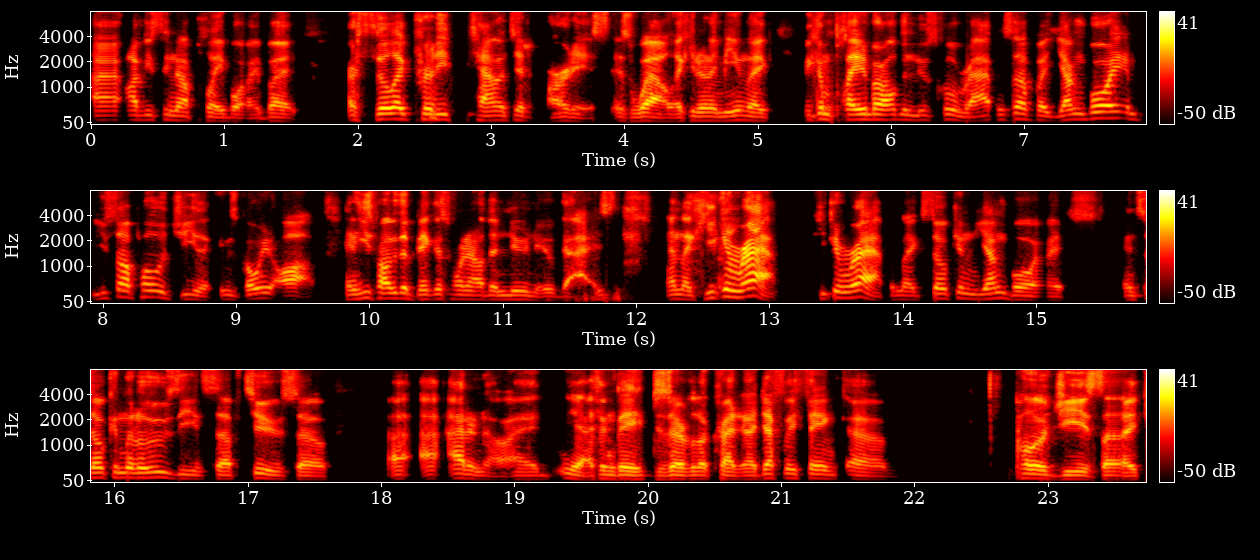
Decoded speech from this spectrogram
uh, obviously not Playboy, but are still like pretty talented artists as well. Like you know what I mean? Like we complain about all the new school rap and stuff, but Young Boy, you saw Polo G, like he was going off, and he's probably the biggest one out of the new new guys. And like he can rap, he can rap, and like so can Young Boy, and so can Little Uzi and stuff too. So uh, I, I don't know. I yeah, I think they deserve a little credit. I definitely think um, Polo G is like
